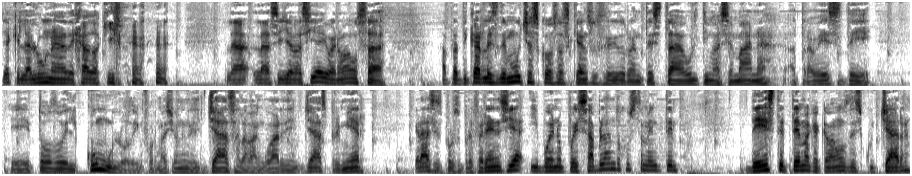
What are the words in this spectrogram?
ya que la luna ha dejado aquí la, la silla vacía. Y bueno, vamos a, a platicarles de muchas cosas que han sucedido durante esta última semana a través de eh, todo el cúmulo de información en el jazz a la vanguardia, en Jazz Premier. Gracias por su preferencia. Y bueno, pues hablando justamente de este tema que acabamos de escuchar,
